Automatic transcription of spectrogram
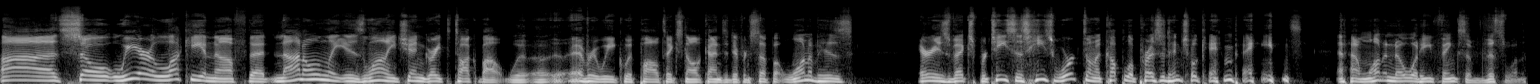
Uh, so we are lucky enough that not only is Lanhee Chen great to talk about uh, every week with politics and all kinds of different stuff, but one of his areas of expertise is he's worked on a couple of presidential campaigns, and I want to know what he thinks of this one.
